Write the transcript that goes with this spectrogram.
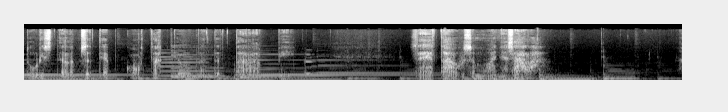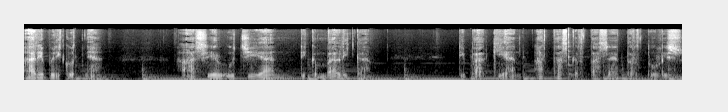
tulis dalam setiap kotak jawaban, tetapi saya tahu semuanya salah. Hari berikutnya, hasil ujian dikembalikan. Di bagian atas kertas saya tertulis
